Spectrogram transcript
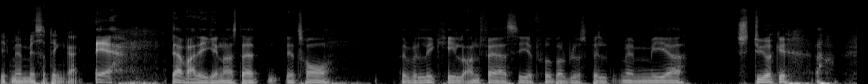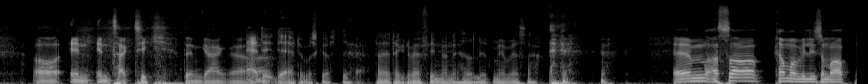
lidt mere med sig dengang. Ja, der var det igen også. Der, jeg tror, det er vel ikke helt unfair at sige, at fodbold blev spillet med mere styrke og en, en taktik dengang. Og, Ja, det, det er det måske også det. Ja. Der, der kan det være, at finderne havde lidt mere med sig. Øhm, og så kommer vi ligesom op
